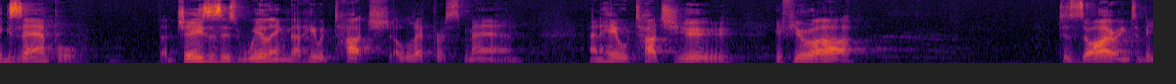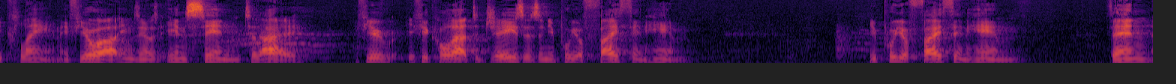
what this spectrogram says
example that Jesus is willing that he would touch a leprous man and he will touch you if you are desiring to be clean. If you are in, in sin today, if you, if you call out to Jesus and you put your faith in Him, you put your faith in Him, then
